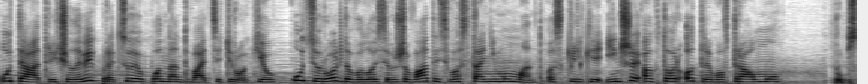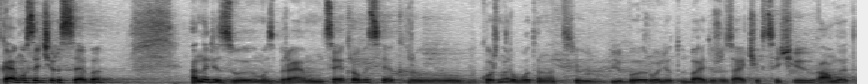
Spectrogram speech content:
У театрі чоловік працює понад 20 років. У цю роль довелося вживатись в останній момент, оскільки інший актор отримав травму. Пропускаємо все через себе, аналізуємо, збираємо. Це як робиться, як кожна робота над любою ролью. Тут байдуже зайчик, це чи Гамлет.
